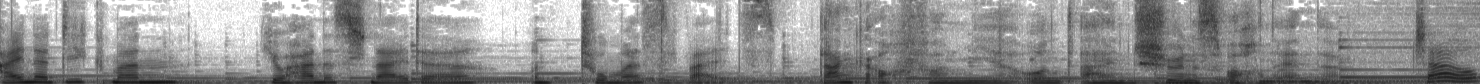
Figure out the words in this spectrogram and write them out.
Heiner Diekmann, Johannes Schneider und Thomas Walz. Danke auch von mir und ein schönes Wochenende. Ciao.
